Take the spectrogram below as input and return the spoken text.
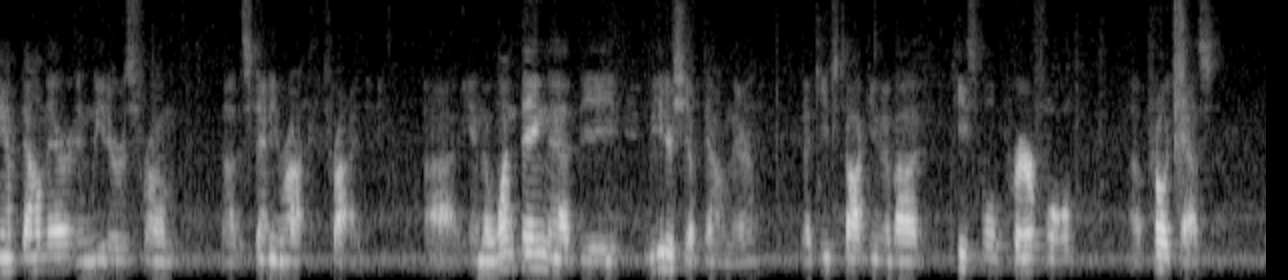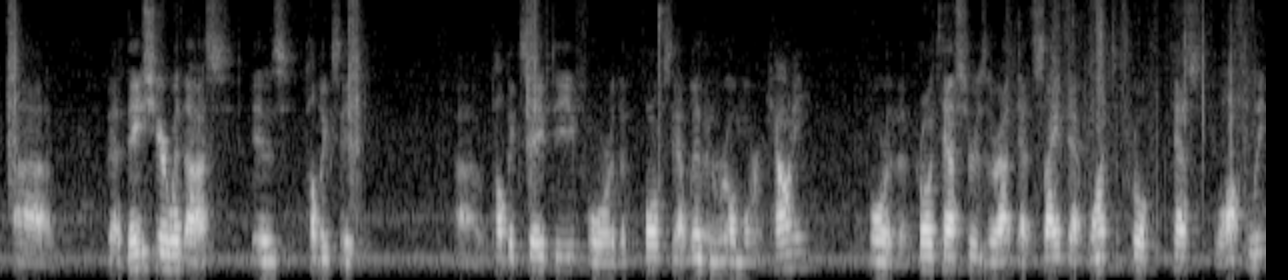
camp down there and leaders from the Standing Rock tribe. And the one thing that the leadership down there that keeps talking about peaceful, prayerful uh, protest uh, that they share with us is public safety. Uh, public safety for the folks that live in rural Morton County, for the protesters that are at that site that want to protest lawfully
